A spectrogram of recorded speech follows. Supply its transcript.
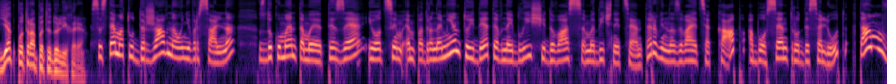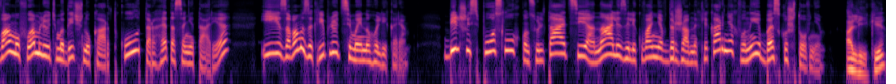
Як потрапити до лікаря? Система тут державна, універсальна, з документами ТЗ і оцим емпадронаменту йдете в найближчий до вас медичний центр. Він називається КАП або Центру де Салют. Там вам оформлюють медичну картку, таргета санітарія, і за вами закріплюють сімейного лікаря. Більшість послуг, консультації, аналізи, лікування в державних лікарнях – вони безкоштовні. А ліки?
